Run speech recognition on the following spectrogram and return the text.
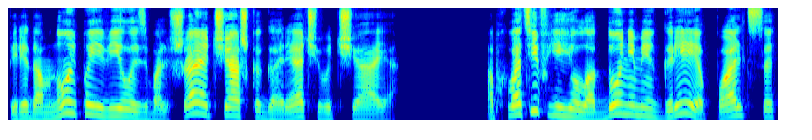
Передо мной появилась большая чашка горячего чая. Обхватив ее ладонями, грея пальцы,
